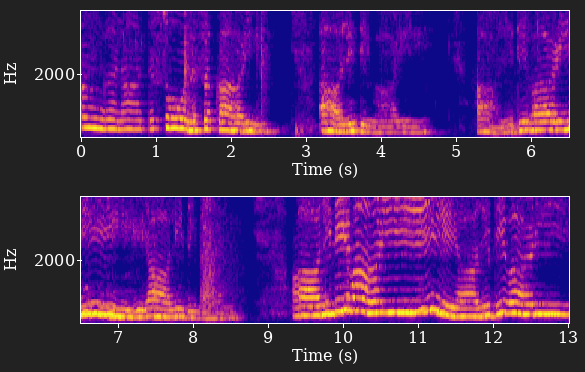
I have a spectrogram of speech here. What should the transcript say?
अंगणात सोन सकाळी. आली दिवाळी. आली दिवाळी. आली दिवाळी. आली दिवाळी आली दिवाळी.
